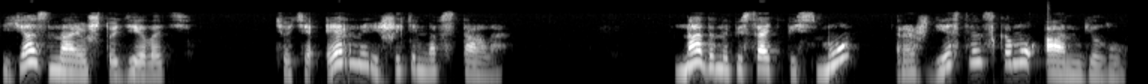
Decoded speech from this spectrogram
Я знаю, что делать. Тетя Эрна решительно встала. Надо написать письмо рождественскому ангелу.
